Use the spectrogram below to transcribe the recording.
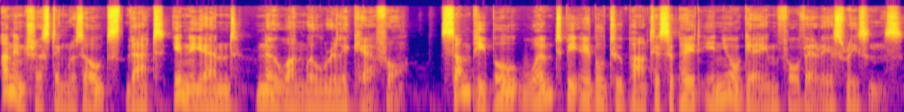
uninteresting results that, in the end, no one will really care for. Some people won't be able to participate in your game for various reasons.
